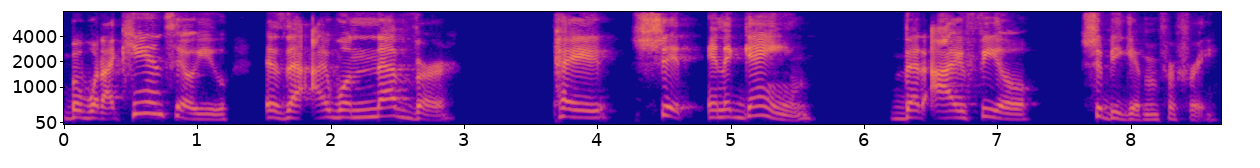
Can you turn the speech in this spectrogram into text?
But what I can tell you is that I will never pay shit in a game that I feel should be given for free.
